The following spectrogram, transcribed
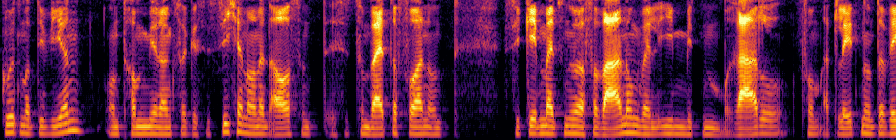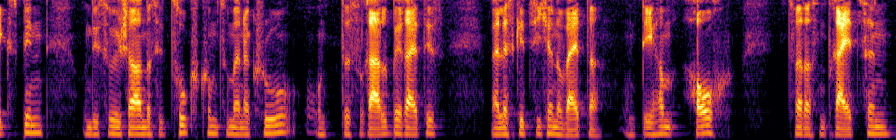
gut motivieren und haben mir dann gesagt, es ist sicher noch nicht aus und es ist zum Weiterfahren und sie geben mir jetzt nur eine Verwarnung, weil ich mit dem Radl vom Athleten unterwegs bin und ich soll schauen, dass ich zurückkomme zu meiner Crew und das Radl bereit ist, weil es geht sicher noch weiter. Und die haben auch 2013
